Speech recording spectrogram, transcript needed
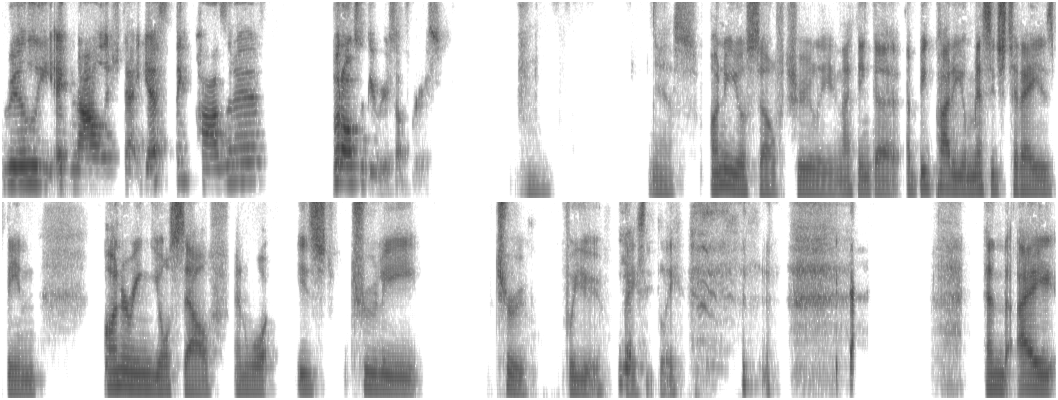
really acknowledge that yes think positive but also give yourself grace. Mm. Yes, honor yourself truly. And I think a, a big part of your message today has been honoring yourself and what is truly true for you, basically. and I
